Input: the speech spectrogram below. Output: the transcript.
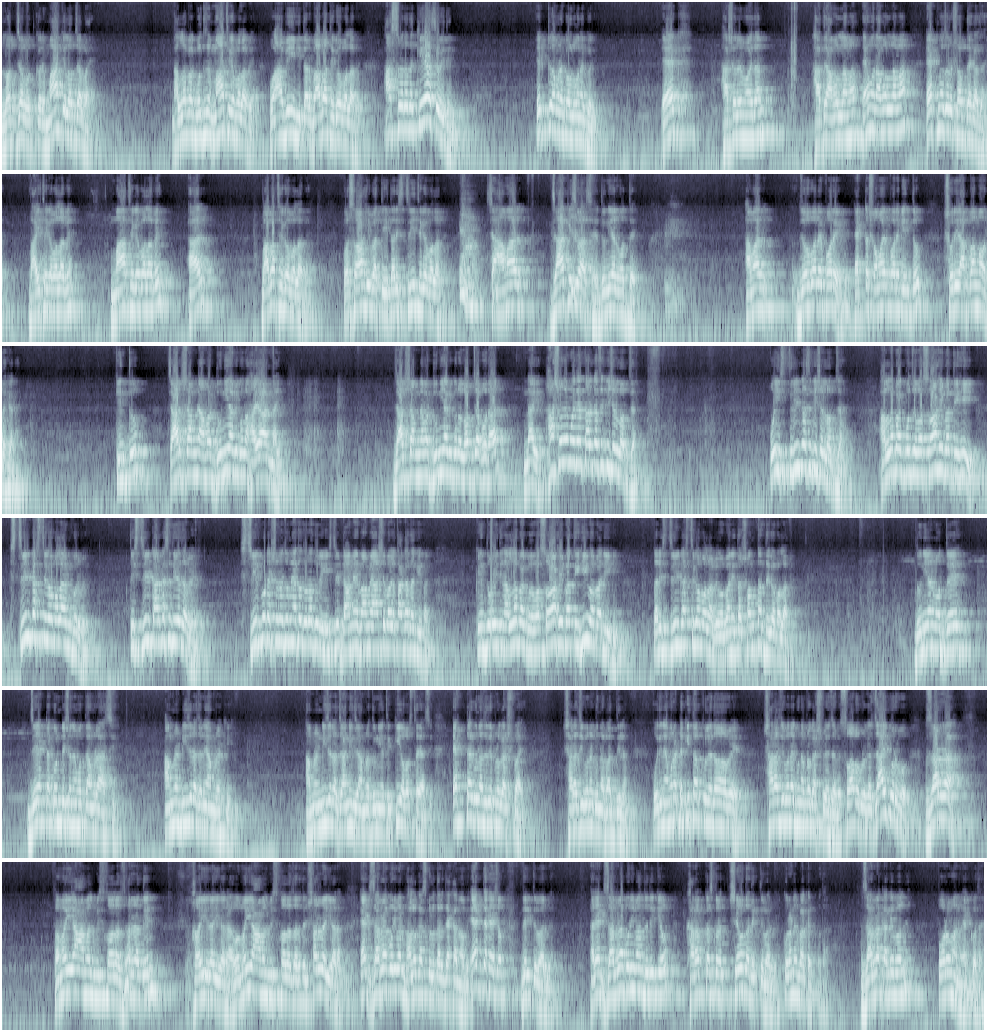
লজ্জা বোধ করে। মাকে লজ্জা পায়। আল্লাহ পাক বলতেছে, মা থেকে বলাবে, ও আবিহি, তার বাবা থেকেও বলাবে। আশ্রয় দাদা কে আছে ওই দিন? একটু আমরা কল্পনা করি। এক, হাসরের ময়দান, হাতে আমলনামা, এমন আমলনামা, এক নজরে সব দেখা যায়। ভাই থেকে বলাবে, মা থেকে বলাবে, আর বাবা থেকে বলাবে, ও সাহিবাতি তার স্ত্রী থেকে বলাবে, সে আমার যা কিছু আছে দুনিয়ার মধ্যে, আমার যৌবনের পরে, একটা সময়ের পরে কিন্তু শরীর আব্বা আম্মাও দেখে না। কিন্তু যার সামনে আমার দুনিয়াবি কোনো হায়া আর নাই, যার সামনে আমার দুনিয়াবি কোনো লজ্জা বোধার নাই, হাসরের ময়দান তার কাছে কিসের লজ্জা? ওই স্ত্রীর কাছে কিসের লজ্জা? আল্লাহ পাক বলছে বা সাহিবাতিহি স্ত্রীর কাছ থেকেও পলায়ন করবে। তো স্ত্রীর কার কাছে দিয়ে যাবে? স্ত্রীর প্রোটেকশনের জন্য এত দৌড়াদৌড়ি, স্ত্রীর ডানে বামে, আশেপাশে থাকাথাকি হয়। কিন্তু ওই দিন আল্লাহ পাক বলে বা সাহিবাতিহি বাবানিহি তার স্ত্রীর কাছ থেকেও বলাবে বাবানি তার সন্তান থেকে বলাবে দুনিয়ার মধ্যে যে একটা কন্ডিশনের মধ্যে আমরা আছি, আমরা নিজেরা জানি আমরা কি। আমরা নিজেরা জানি যে আমরা দুনিয়াতে কি অবস্থায় আছি। একটা গুণা যদি প্রকাশ পায়, সারা জীবনের গুণা বাদ দিলাম। ওই দিন এমন একটা কিতাব খুলে দেওয়া হবে, সারা জীবনে গুণা প্রকাশ পেয়ে যাবে সব প্রকাশ, যাই করব জাররা ফামাইয়া আমাল মিসকালা জাররাতিন খাইরাইয়ারা ও মাইয়া আমল মিসকাল জারাতিন শাররাইয়ারা এক জাররা পরিমাণ ভালো কাজ করলে তার দেখানো হবে। এক দেখায় সব দেখতে পারবে। আর এক জাররা পরিমাণ যদি কেউ খারাপ কাজ করে, সেও তা দেখতে পারবে। কোরআনের বাকের কথা। জাররা কাকে বলে? পরমাণু, এক কথায়।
